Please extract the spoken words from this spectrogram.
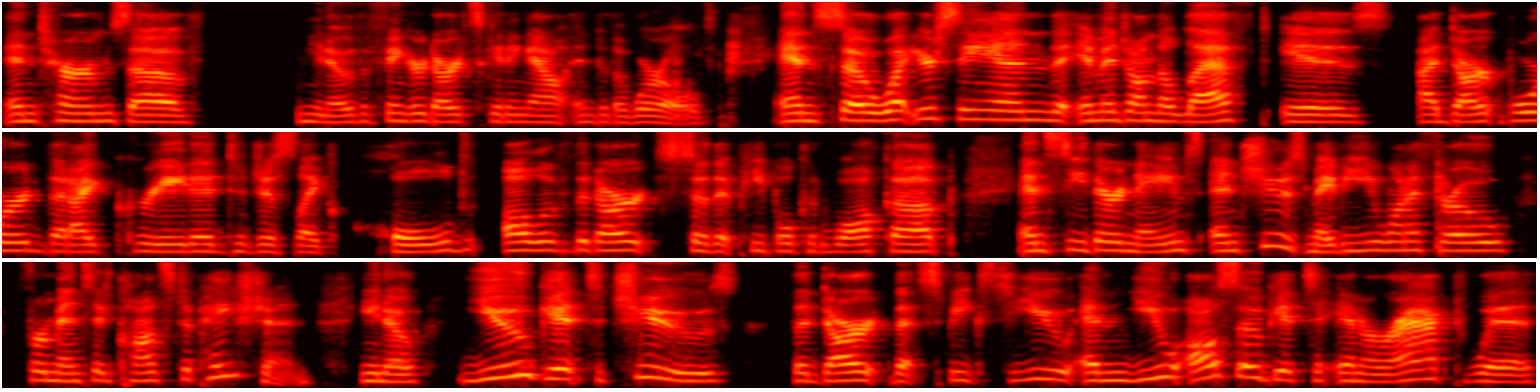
in terms of, you know, the finger darts getting out into the world. And so what you're seeing, the image on the left is a dartboard that I created to just like hold all of the darts so that people could walk up and see their names and choose. Maybe you want to throw fermented constipation. You know, you get to choose the dart that speaks to you. And you also get to interact with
